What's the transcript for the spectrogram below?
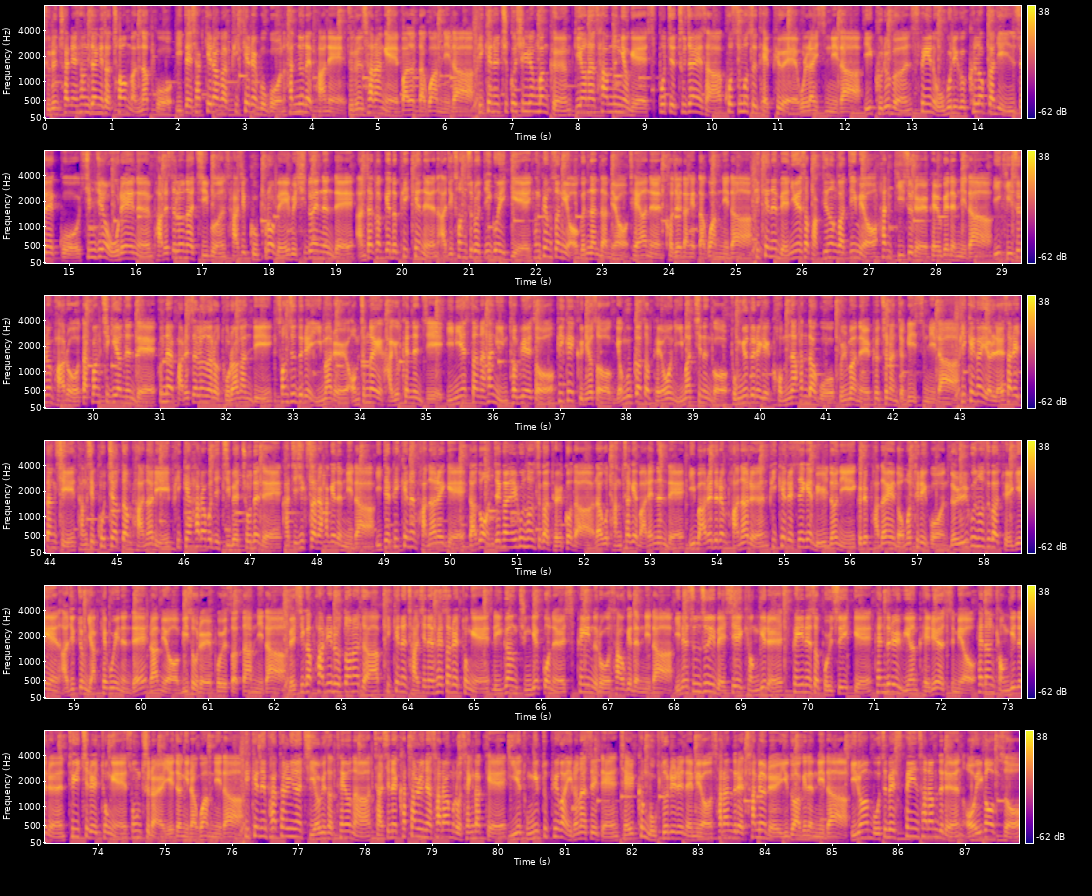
둘은 촬영 현장에서 처음 만났고 이때 샤키라가 피케를 보곤 한눈에 반해 둘은 사랑에 빠졌다고 합니다. 피케는 축구 실력만큼 뛰어난 사업 능력에 스포츠 투자회사 코스모스 대표에 올라 있습니다. 이 그룹은 스페인 5부 리그 클럽까지 인수했고 심지어 올해에는 바르셀로나 지분 49% 매입을 시도했는데 안타깝게도 피케는 아직 선수로 뛰고 있기에 형평성이 어긋난다며 제안은 거절당했다고 합니다. 피케는 맨유에서 박지성과 뛰며 한 기술을 배우게 됩니다. 이 기술은 바로 딱밤치기였는데 훗날 바르셀로나로 돌아간 뒤 선수들의 이마를 엄청나게 가격했는지 이니에스타는 한 인터뷰에서 피케 그 녀석 영국 가서 배워온 이마 치는 거 동료들에게 겁나 한다고 불만을 표출한 적이 있습니다. 피케가 14살일 당시 당시 코치였던 반 할이 피케 할아버지 집에 초대돼 같이 식사를 하게 됩니다. 이때 피케는 반 할에게 나도 언젠간 1군 선수가 될 거다 라고 당차게 말했는데 이 말을 들은 반 할은 피케를 세게 밀더니 그를 바다에 넘어뜨리곤 너 1군 선수가 되기엔 아직 좀 약해 보이는데 라며 미소를 보였었다 합니다. 메시가 파리로 떠나자 피케는 자신의 회사를 통해 리그앙 중계권을 스페인으로 사오게 됩니다. 이는 순수히 메시의 경기를 스페인에서 볼 수 있게 팬들을 위한 배려였으며 해당 경기들은 트위치를 통해 송출할 예정이라고 합니다. 피케는 카탈루냐 지역에서 태어나 자신을 카탈루냐 사람으로 생각해 이에 독립투표가 일어났을 땐 제일 큰 목소리를 내며 사람들의 참여를 유도하게 됩니다. 이러한 모습에 스페인 사람들은 어이가 없어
